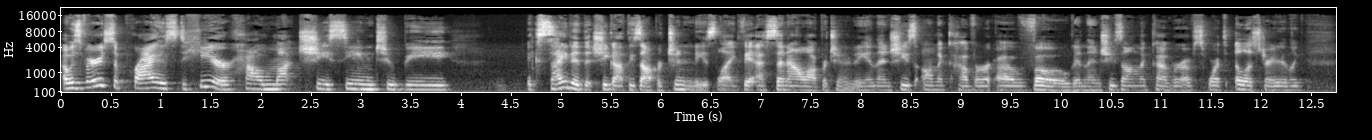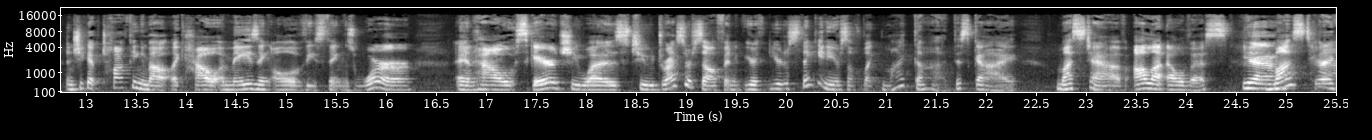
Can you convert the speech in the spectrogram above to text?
I was very surprised to hear how much she seemed to be excited that she got these opportunities like the SNL opportunity and then she's on the cover of Vogue and then she's on the cover of Sports Illustrated like and she kept talking about like how amazing all of these things were and how scared she was to dress herself. And you're you're just thinking to yourself like my god this guy must have a la Elvis Yeah, must have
